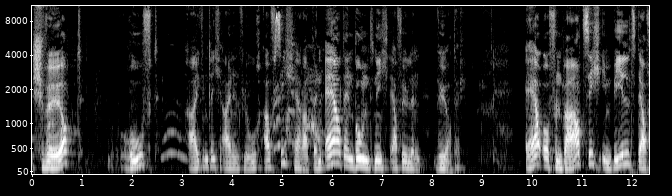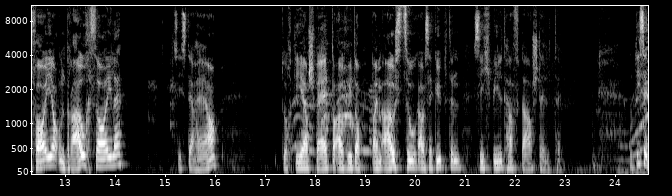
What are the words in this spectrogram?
schwört, ruft eigentlich einen Fluch auf sich herab, wenn er den Bund nicht erfüllen würde. Er offenbart sich im Bild der Feuer- und Rauchsäule, das ist der Herr, durch die er später auch wieder beim Auszug aus Ägypten sich bildhaft darstellte. Und diese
